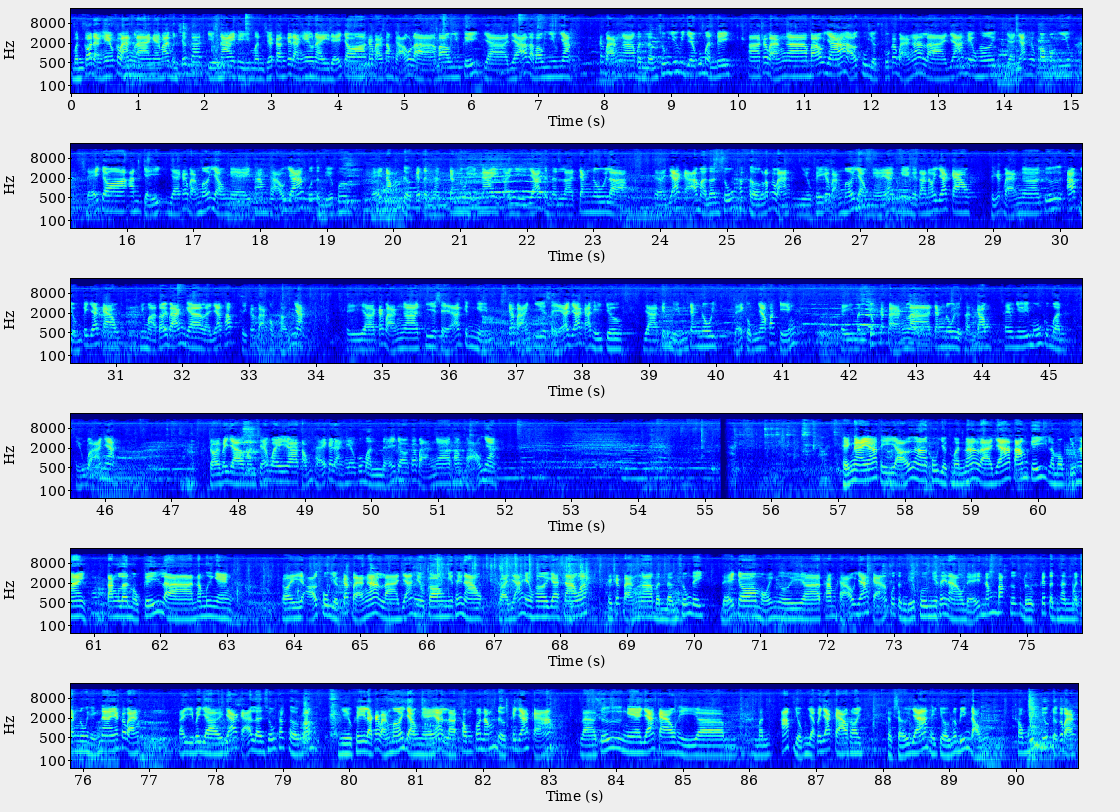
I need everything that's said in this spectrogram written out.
mình có đàn heo các bạn là ngày mai mình sức á chiều nay thì mình sẽ cân cái đàn heo này để cho các bạn tham khảo là bao nhiêu ký và giá là bao nhiêu nha. Các bạn à, bình luận xuống dưới video của mình đi. À, các bạn à, báo giá ở khu vực của các bạn á, là giá heo hơi và giá heo con bao nhiêu để cho anh chị và các bạn mới vào nghề tham khảo giá của từng địa phương để nắm được cái tình hình chăn nuôi hiện nay. Tại vì giá tình hình là chăn nuôi là à, giá cả mà lên xuống thất thường lắm các bạn. Nhiều khi các bạn mới vào nghề á, nghe người ta nói giá cao thì các bạn ờ, cứ áp dụng cái giá cao, nhưng mà tới bán ra là giá thấp thì các bạn hụt hẫng nha. Thì ờ, các bạn ờ, chia sẻ kinh nghiệm, các bạn chia sẻ giá cả thị trường và kinh nghiệm chăn nuôi để cùng nhau phát triển. Thì mình chúc các bạn là chăn nuôi được thành công theo như ý muốn của mình, hiệu quả nha. Rồi bây giờ mình sẽ quay tổng thể cái đàn heo của mình để cho các bạn tham khảo nha. Hiện nay á, thì ở à, khu vực mình á, là giá 8 kg là 1 triệu 2 tăng lên 1 kg là 50 ngàn. Rồi ở khu vực các bạn á, là giá heo con như thế nào và giá heo hơi ra sao á thì các bạn à, bình luận xuống đi để cho mọi người à, tham khảo giá cả của từng địa phương như thế nào để nắm bắt được cái tình hình mà chăn nuôi hiện nay á các bạn. Tại vì bây giờ giá cả lên xuống thất thường lắm. Nhiều khi là các bạn mới vào nghề á, là không có nắm được cái giá cả là cứ nghe giá cao thì uh, mình áp dụng vào cái giá cao thôi. Thực sự giá thị trường nó biến động không biết trước được các bạn.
